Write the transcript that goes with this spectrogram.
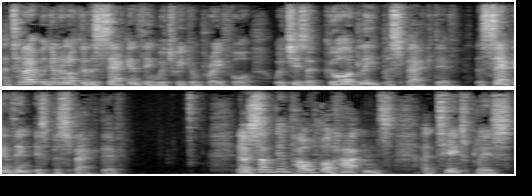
And tonight we're going to look at the second thing which we can pray for, which is a godly perspective. The second thing is perspective. Now, something powerful happens and takes place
